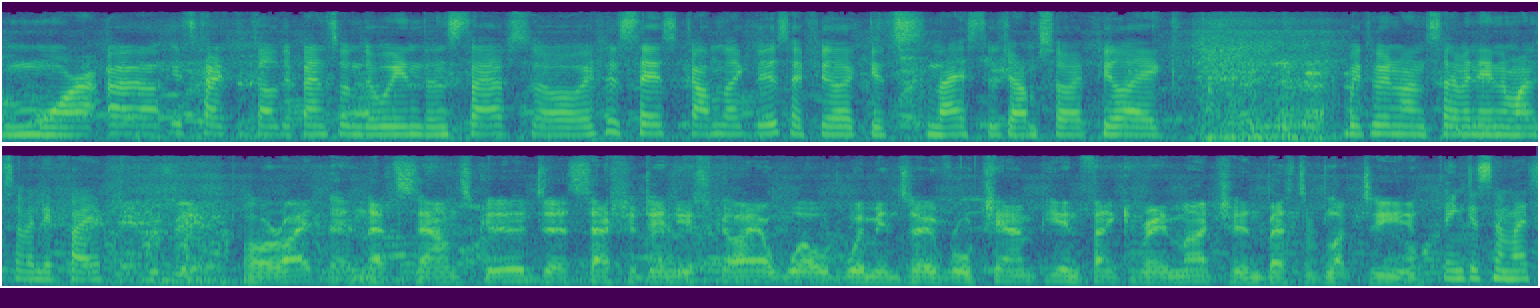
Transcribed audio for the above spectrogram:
more. Uh, it's hard to tell. Depends on the wind and stuff. So if it stays calm like this, I feel like it's nice to jump. So I feel like between 170 and 175. All right, then, that sounds good. Uh, Sasha Danisheuskaya, World Women's Overall Champion, thank you very much and best of luck to you. Thank you so much.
